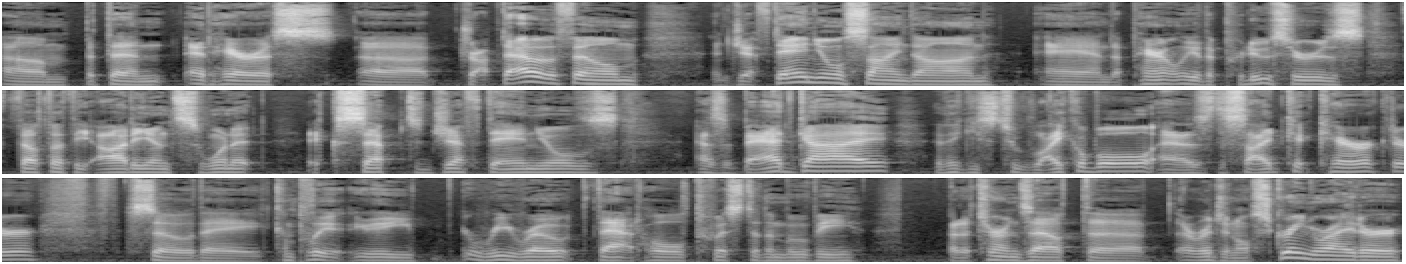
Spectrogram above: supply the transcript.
Um, but then Ed Harris uh, dropped out of the film, and Jeff Daniels signed on. And apparently, the producers felt that the audience wouldn't accept Jeff Daniels as a bad guy. I think he's too likable as the sidekick character. So they completely rewrote that whole twist of the movie. But it turns out the original screenwriter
